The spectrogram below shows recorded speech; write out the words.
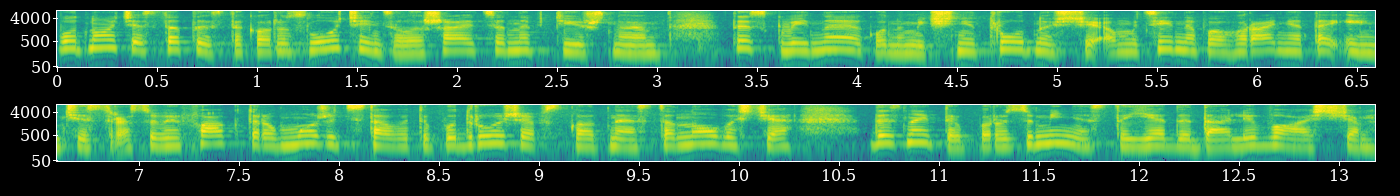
Водночас статистика розлучень залишається невтішною. Тиск війни, економічні труднощі, емоційне вигорання та інші стресові фактори можуть ставити подружжя в складне становище, де знайти порозуміння стає дедалі важче.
